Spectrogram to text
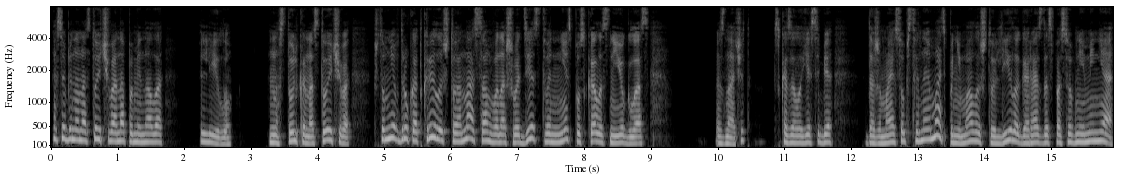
Особенно настойчиво она поминала Лилу. Настолько настойчиво, что мне вдруг открылось, что она с самого нашего детства не спускала с нее глаз. «Значит», — сказала я себе, — «даже моя собственная мать понимала, что Лила гораздо способнее меня,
